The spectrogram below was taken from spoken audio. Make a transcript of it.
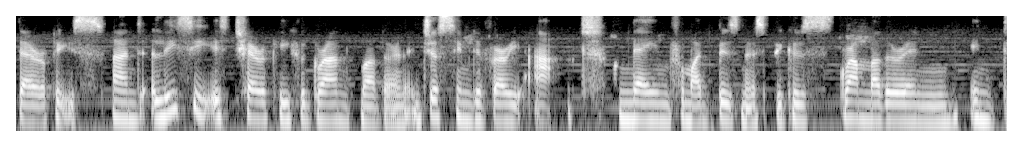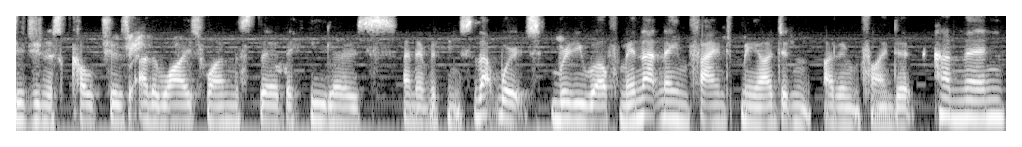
Therapies, and Elisi is Cherokee for grandmother, and it just seemed a very apt name for my business because grandmother in indigenous cultures are the wise ones, they're the healers and everything. So that works really well for me, and that name found me. I didn't, I didn't find it, and then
